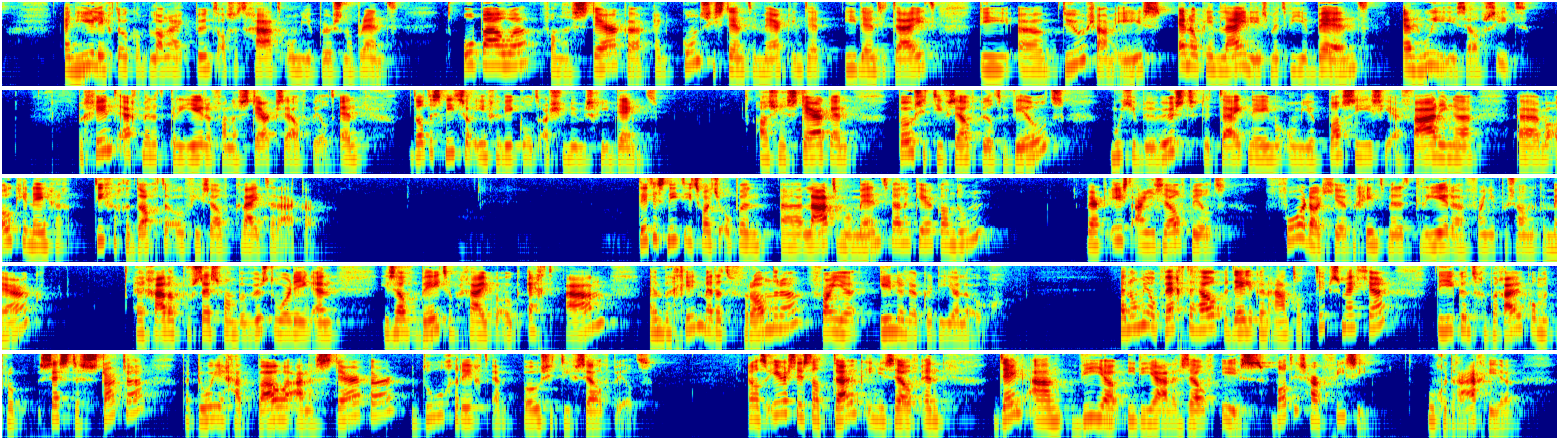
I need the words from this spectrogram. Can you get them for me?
En hier ligt ook een belangrijk punt als het gaat om je personal brand. Het opbouwen van een sterke en consistente merkidentiteit die uh, duurzaam is en ook in lijn is met wie je bent en hoe je jezelf ziet. Begint echt met het creëren van een sterk zelfbeeld. En dat is niet zo ingewikkeld als je nu misschien denkt. Als je een sterk en positief zelfbeeld wilt, moet je bewust de tijd nemen om je passies, je ervaringen uh, maar ook je negatieve gedachten over jezelf kwijt te raken. Dit is niet iets wat je op een uh, later moment wel een keer kan doen. Werk eerst aan je zelfbeeld voordat je begint met het creëren van je persoonlijke merk. En ga dat proces van bewustwording en jezelf beter begrijpen ook echt aan. En begin met het veranderen van je innerlijke dialoog. En om je op weg te helpen, deel ik een aantal tips met je die je kunt gebruiken om het proces te starten waardoor je gaat bouwen aan een sterker, doelgericht en positief zelfbeeld. En als eerste is dat duik in jezelf en denk aan wie jouw ideale zelf is. Wat is haar visie? Hoe gedraag je je?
